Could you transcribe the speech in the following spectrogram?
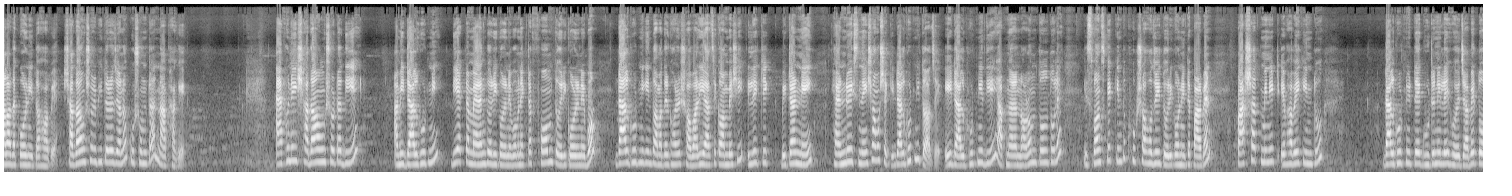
আলাদা করে নিতে হবে। সাদা অংশের ভিতরে যেন কুসুমটা না থাকে। এখন এই সাদা অংশটা দিয়ে আমি ডাল ঘুটনি দিয়ে একটা ম্যারাং তৈরি করে নেব মানে একটা ফোম তৈরি করে নেব। ডাল ঘুটনি কিন্তু আমাদের ঘরে সবারই আছে কম বেশি ইলেকট্রিক বিটার নেই। হ্যান্ডউইক্স নেই, সমস্যা কি? ডাল ঘুটনি তো আছে। এই ডাল ঘুটনি দিয়েই আপনারা নরম তোল তুলে স্পঞ্জ কেক কিন্তু খুব সহজেই তৈরি করে নিতে পারবেন। পাঁচ সাত মিনিট এভাবেই কিন্তু ডাল ঘুটনিতে ঘুটে নিলেই হয়ে যাবে। তো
